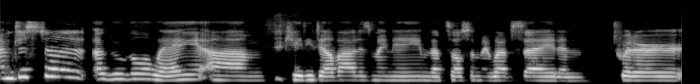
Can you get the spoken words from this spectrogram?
I'm just a, a Google away. Um, Katie Dalebout is my name. That's also my website and Twitter,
